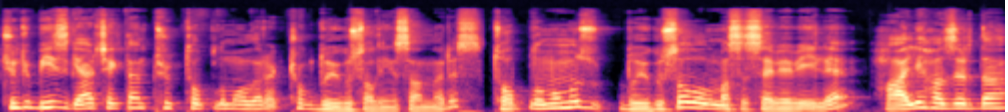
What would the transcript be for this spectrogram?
Çünkü biz gerçekten Türk toplumu olarak çok duygusal insanlarız. Toplumumuz duygusal olması sebebiyle hali hazırda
